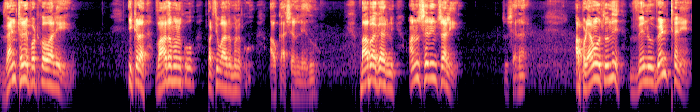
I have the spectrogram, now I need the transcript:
వెంటనే పట్టుకోవాలి. ఇక్కడ వాదమునకు ప్రతివాదమునకు అవకాశం లేదు. బాబా గారిని అనుసరించాలి. చూసారా అప్పుడు ఏమవుతుంది వెను వెంటనే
